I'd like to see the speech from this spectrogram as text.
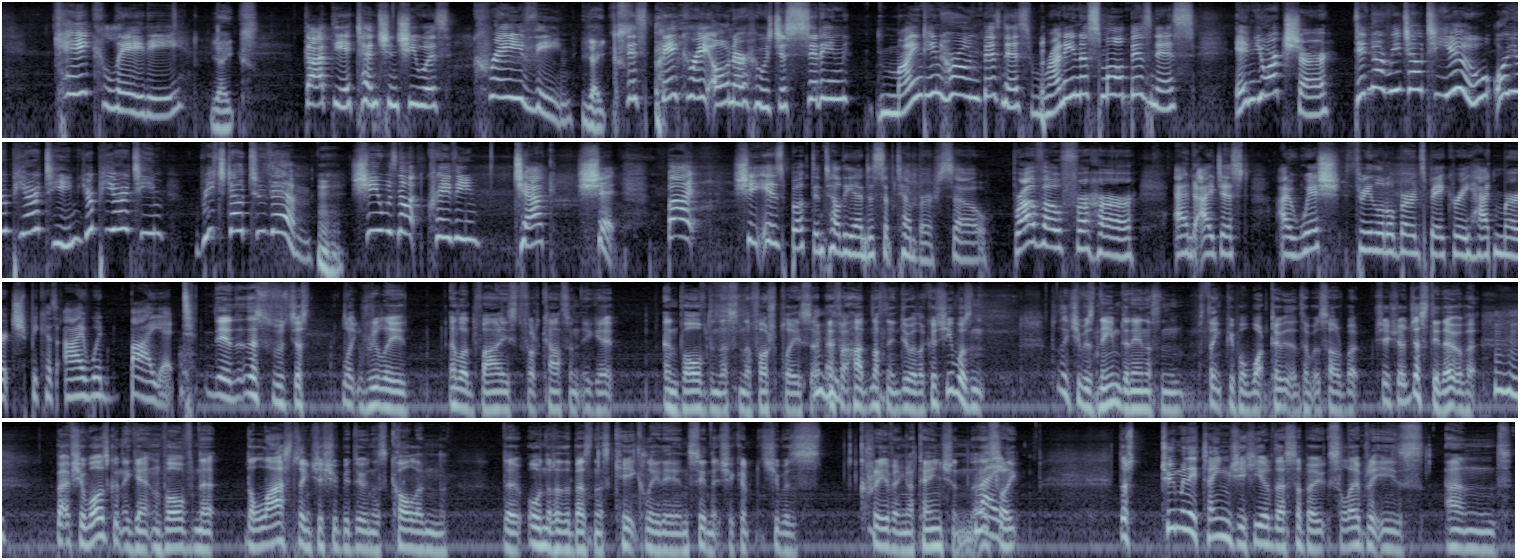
cake lady yikes, got the attention she was craving yikes. this bakery owner who was just sitting minding her own business running a small business in yorkshire did not reach out to you or your pr team your pr team reached out to them mm-hmm. she was not craving jack shit but she is booked until the end of September. So bravo for her. And I just, I wish Three Little Birds Bakery had merch because I would buy it. Yeah, this was just like really ill advised for Catherine to get involved in this in the first place mm-hmm. if it had nothing to do with her because she wasn't. I don't think she was named in anything. I think people worked out that it was her, but she should have just stayed out of it. Mm-hmm. But if she was going to get involved in it, the last thing she should be doing is calling the owner of the business Cake Lady and saying that she could she was craving attention. Right. It's like there's too many times you hear this about celebrities and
